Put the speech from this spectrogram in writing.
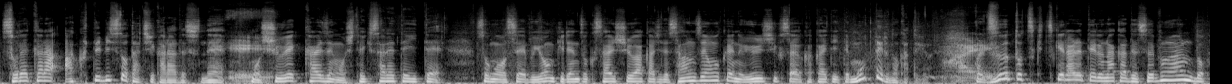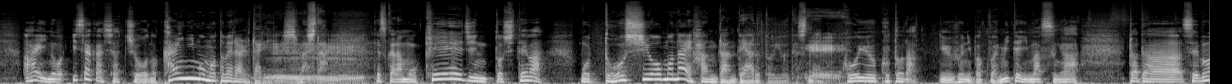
それからアクティビストたちからですね、えー、もう収益改善を指摘されていて、そごう・西武4期連続最終赤字で3000億円の有利子負債を抱えていて、持っているのかという、はい、これ、ずっと突きつけられている中で、セブンアイの伊坂社長の解任も求められたりしました。ですからもう経営陣としては、もうどうしようもない判断であるというですね、えー、こういうことだというふうに僕は見ていますが、ただ、セブン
